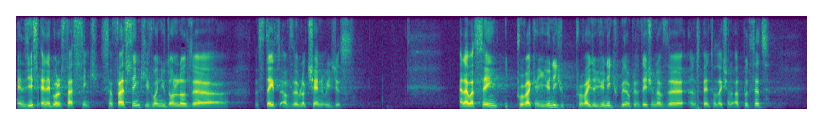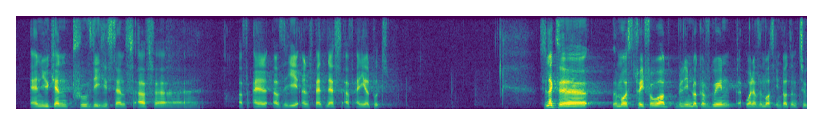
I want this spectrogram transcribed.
And this enables fast sync. So fast sync is when you download the, the state of the blockchain reduce. And I was saying it provides a unique, provide a unique representation of the unspent transaction output set, and you can prove the existence of, uh, of, uh, of, the unspentness of any output. It's like the, the most straightforward building block of Grin, one of the most important too.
